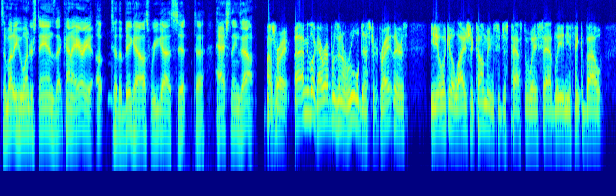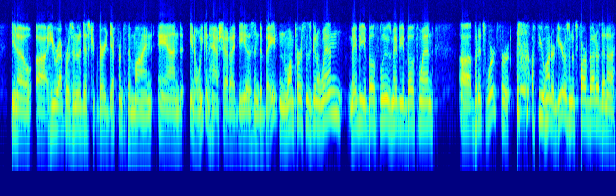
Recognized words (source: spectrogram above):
somebody who understands that kind of area up to the big house where you guys sit to hash things out. That's right. I mean, look, I represent a rural district, right? There's, you know, look at Elijah Cummings, who just passed away sadly, and you think about, you know, uh, he represented a district very different than mine. And, you know, we can hash out ideas and debate, and one person's going to win. Maybe you both lose, maybe you both win. Uh, but it's worked for a few hundred years, and it's far better than a,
